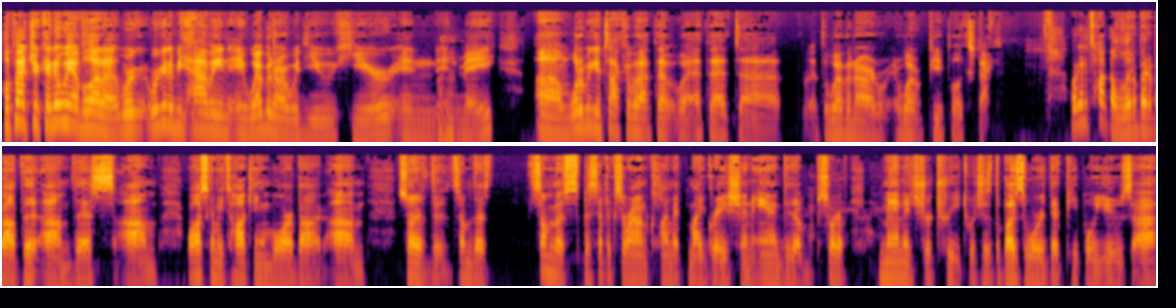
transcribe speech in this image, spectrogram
Well, Patrick, I know we have a lot of we're we're going to be having a webinar with you here in mm-hmm. in May. Um, what are we going to talk about that at that uh, at the webinar and, what people expect? We're going to talk a little bit about the, um, this. Um, we're also going to be talking more about um, sort of the, some of the some of the specifics around climate migration and the sort of managed retreat, which is the buzzword that people use, uh,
